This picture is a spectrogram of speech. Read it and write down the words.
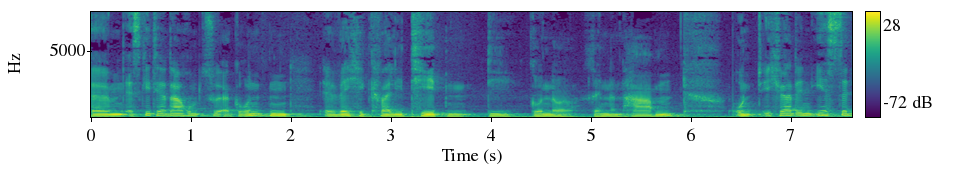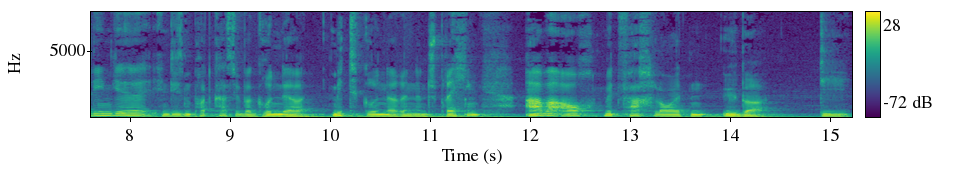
Ähm, es geht ja darum zu ergründen, äh, welche Qualitäten die Gründerinnen haben. Und ich werde in erster Linie in diesem Podcast über Gründer mit Gründerinnen sprechen, aber auch mit Fachleuten über die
